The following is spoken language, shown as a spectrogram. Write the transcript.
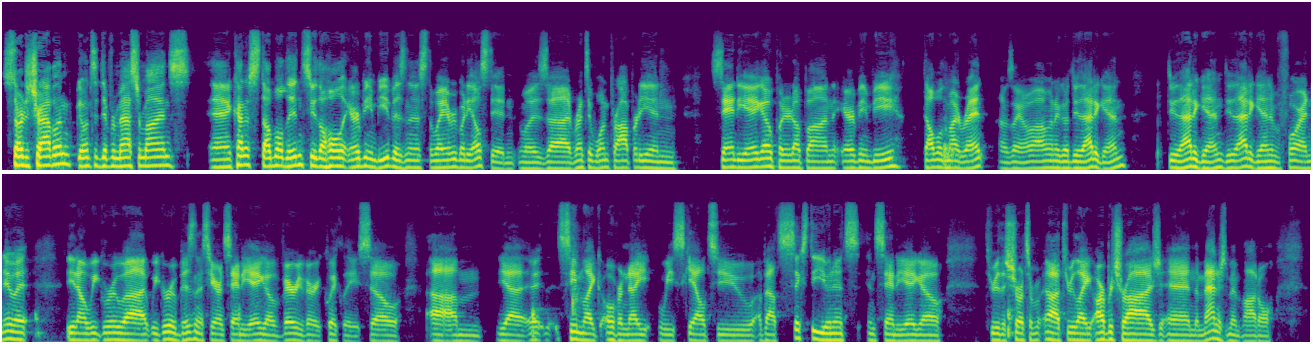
started traveling, going to different masterminds, and kind of stumbled into the whole Airbnb business the way everybody else did. Was uh, rented one property in San Diego, put it up on Airbnb, doubled my rent. I was like, oh, I'm gonna go do that again, do that again, do that again, and before I knew it, you know, we grew uh, we grew a business here in San Diego very very quickly. So um, yeah, it seemed like overnight we scaled to about 60 units in San Diego through the short term uh, through like arbitrage and the management model.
